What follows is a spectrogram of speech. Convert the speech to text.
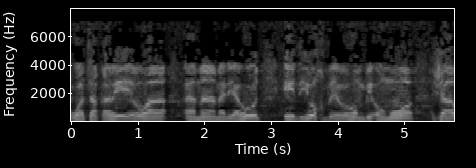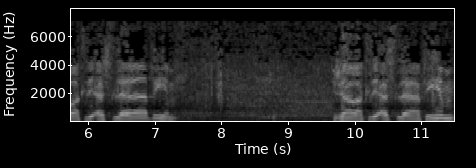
وتقريرها أمام اليهود إذ يخبرهم بأمور جرت لأسلافهم. جرت لأسلافهم.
